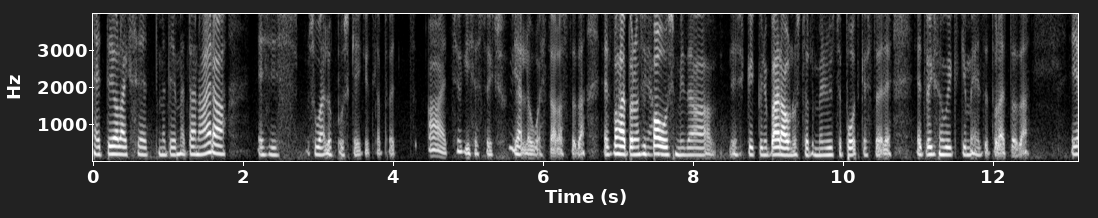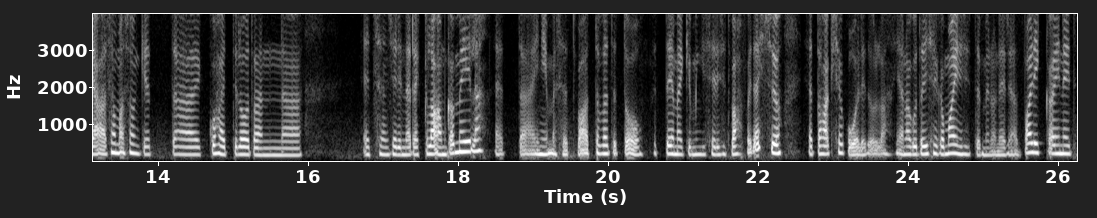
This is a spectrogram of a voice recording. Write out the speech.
Et ei oleks see, et me teeme täna ära ja siis suve lõpus keegi ütleb, et aa, et sügisest võiks jälle uuesti alustada, et vahepeal on see Jaa. paus, mida ja siis kõik on juba ära unustatud, meil üldse podcast oli, et võiks nagu ikkagi meelde tuletada. ja samas ongi, et äh, kohati loodan äh, et see on selline reklaam ka meile, et äh, inimesed vaatavad, et oo, et teemegi mingeid selliseid vahvaid asju ja tahaks siia kooli tulla ja nagu te ise ka mainisite, meil on erinevaid valikaineid,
